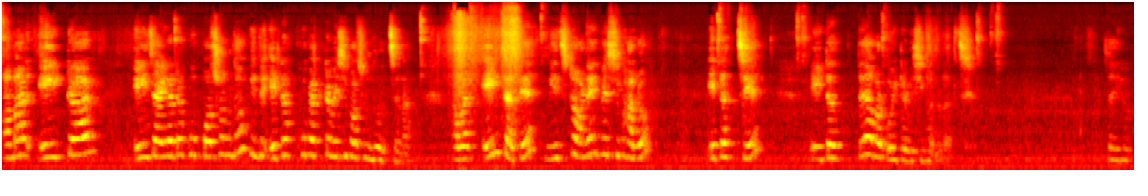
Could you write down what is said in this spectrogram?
আমার এইটার, এই জায়গাটা খুব পছন্দ, কিন্তু এটা খুব একটা বেশি পছন্দ হচ্ছে না। আবার এইটাতে নিচটা অনেক বেশি ভালো, এটার চেয়ে এইটাতে আবার ওইটা বেশি ভালো লাগছে। যাই হোক,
